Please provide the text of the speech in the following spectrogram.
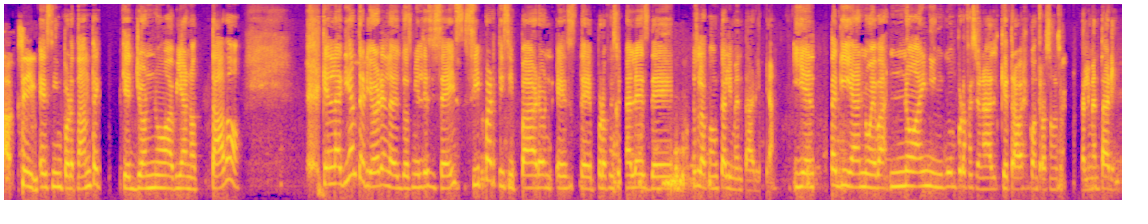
ah, sí. Es importante que yo no había notado que en la guía anterior, en la del 2016, sí participaron este, profesionales de la conducta alimentaria y en esta guía nueva no hay ningún profesional que trabaje con trastornos alimentaria.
